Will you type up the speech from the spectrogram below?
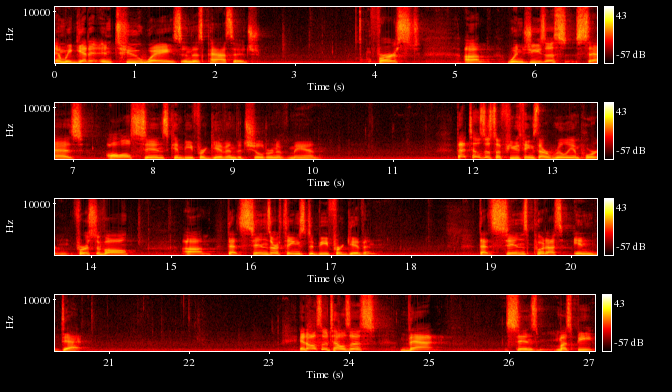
And we get it in two ways in this passage. First, um, when Jesus says, all sins can be forgiven the children of man. That tells us a few things that are really important. First of all, um, that sins are things to be forgiven, that sins put us in debt. It also tells us that sins must be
